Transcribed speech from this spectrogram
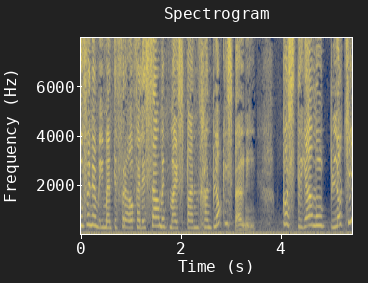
oefen om iemand te vra of hulle saam met my span gaan blokkies bou nie. Costriamo blocchi?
